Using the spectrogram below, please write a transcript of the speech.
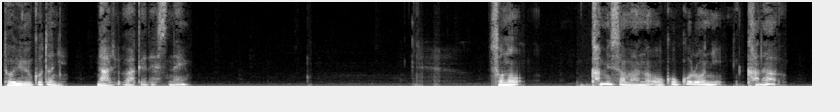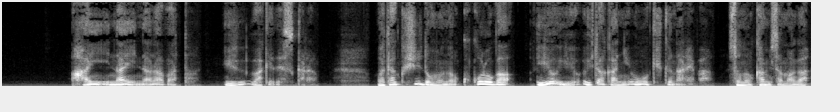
ということになるわけですね。その神様のお心にかなう範囲内ならばというわけですから。私どもの心がいよいよ豊かに大きくなれば、その神様が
